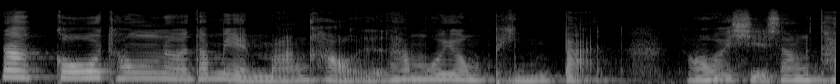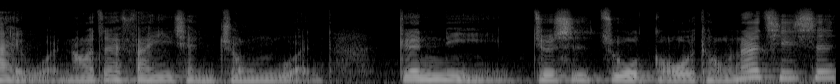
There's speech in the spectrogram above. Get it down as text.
那沟通呢，他们也蛮好的，他们会用平板，然后会写上泰文，然后再翻译成中文，跟你就是做沟通。那其实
